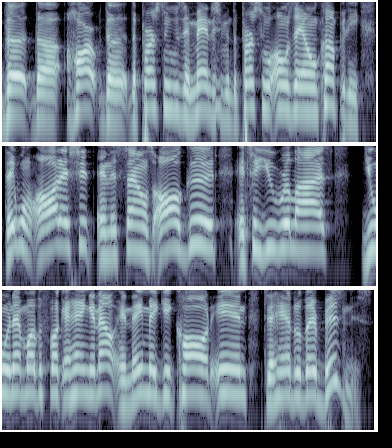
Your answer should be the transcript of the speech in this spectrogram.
the the heart the the person who's in management, the person who owns their own company. They want all that shit, and it sounds all good until you realize you and that motherfucker hanging out, and they may get called in to handle their business.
